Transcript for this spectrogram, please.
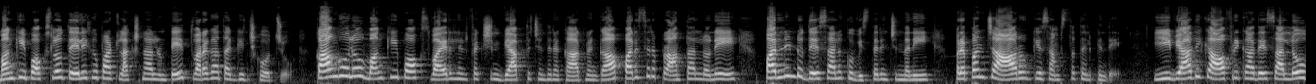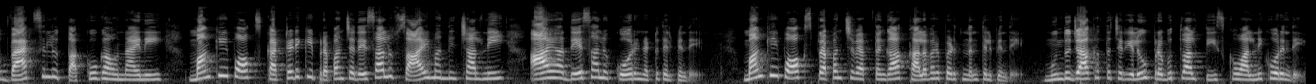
మంకీపాక్స్లో తేలికపాటి లక్షణాలుంటే త్వరగా తగ్గించుకోవచ్చు. కాంగోలో మంకీపాక్స్ వైరల్ ఇన్ఫెక్షన్ వ్యాప్తి చెందిన కారణంగా పరిసర ప్రాంతాల్లోనే పన్నెండు దేశాలకు విస్తరించిందని ప్రపంచ ఆరోగ్య సంస్థ తెలిపింది. ఈ వ్యాధికి ఆఫ్రికా దేశాల్లో వ్యాక్సిన్లు తక్కువగా ఉన్నాయని మంకీపాక్స్ కట్టడికి ప్రపంచ దేశాలు సాయం అందించాలని ఆయా దేశాలు కోరినట్టు తెలిపింది. మంకీపాక్స్ ప్రపంచవ్యాప్తంగా కలవరపెడుతుందని తెలిపింది. ముందు జాగ్రత్త చర్యలు ప్రభుత్వాలు తీసుకోవాలని కోరింది.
